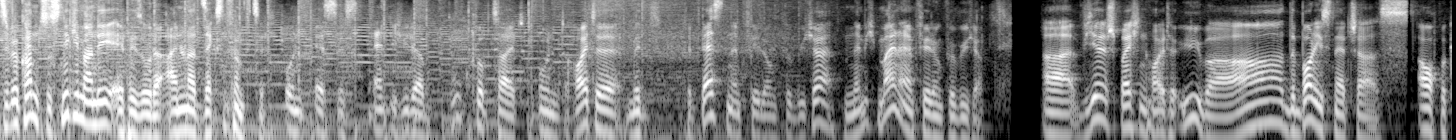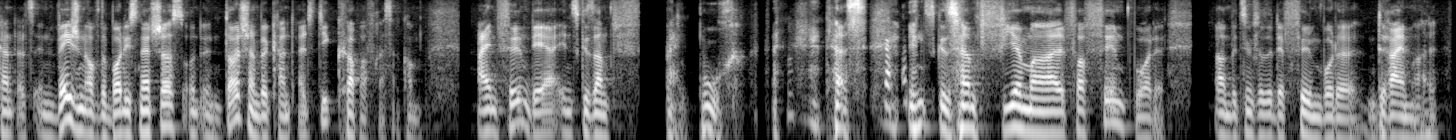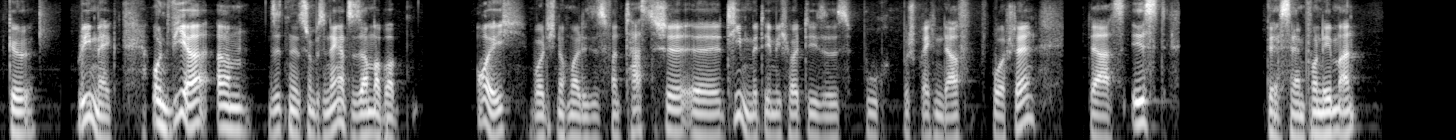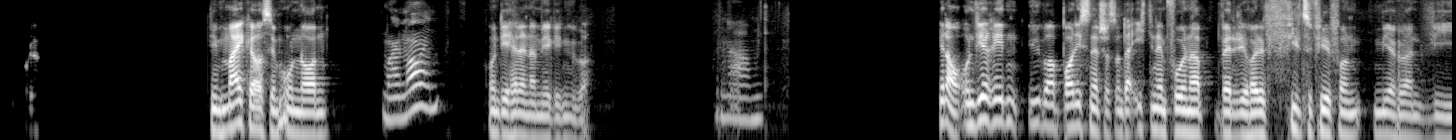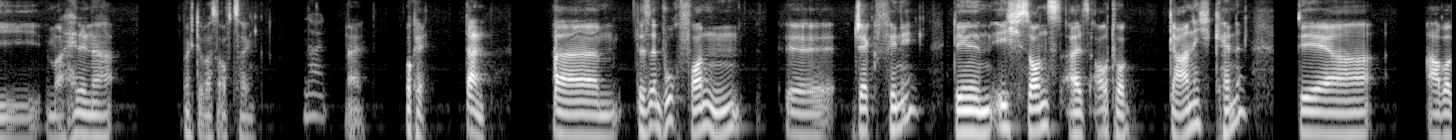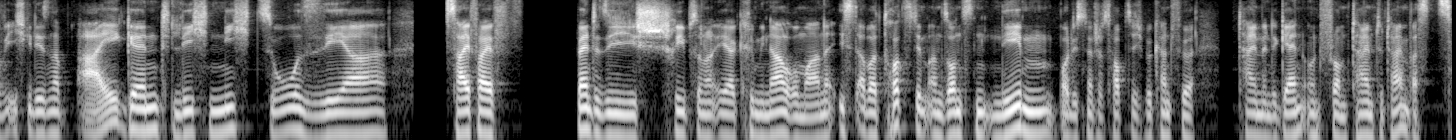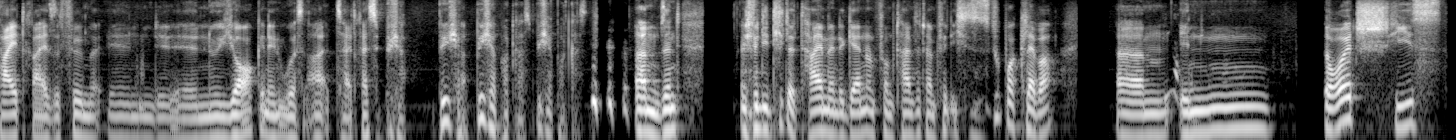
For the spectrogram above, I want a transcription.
Herzlich willkommen zu Sneaky Monday, Episode 156. Und es ist endlich wieder Buchclub-Zeit und heute mit der besten Empfehlung für Bücher, nämlich meiner Empfehlung für Bücher. Äh, wir sprechen heute über The Body Snatchers, auch bekannt als Invasion of the Body Snatchers und in Deutschland bekannt als Die Körperfresser kommen. Ein Film, der insgesamt, ein Buch, das insgesamt viermal verfilmt wurde. Äh, beziehungsweise der Film wurde dreimal geremaked. Und wir ähm, sitzen jetzt schon ein bisschen länger zusammen, aber euch wollte ich nochmal dieses fantastische äh, Team, mit dem ich heute dieses Buch besprechen darf, vorstellen. Das ist der Sam von nebenan. Die Maike aus dem hohen Norden. Moin, moin. Und die Helena mir gegenüber. Guten Abend. Genau, und wir reden über Body Snatchers. Und da ich den empfohlen habe, werdet ihr heute viel zu viel von mir hören, wie immer. Helena möchte was aufzeigen. Nein. Nein. Okay, dann. Ähm, das ist ein Buch von äh, Jack Finney, den ich sonst als Autor gar nicht kenne, der aber, wie ich gelesen habe, eigentlich nicht so sehr Sci-Fi Fantasy schrieb, sondern eher Kriminalromane, ist aber trotzdem ansonsten neben Body Snatchers hauptsächlich bekannt für Time and Again und From Time to Time, was Zeitreisefilme in New York, in den USA, Zeitreisebücher, Bücher, Bücher-Podcast, Bücher-Podcast ähm, sind. Ich finde die Titel Time and Again und From Time to Time finde ich super clever. Ähm, in Deutsch hieß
